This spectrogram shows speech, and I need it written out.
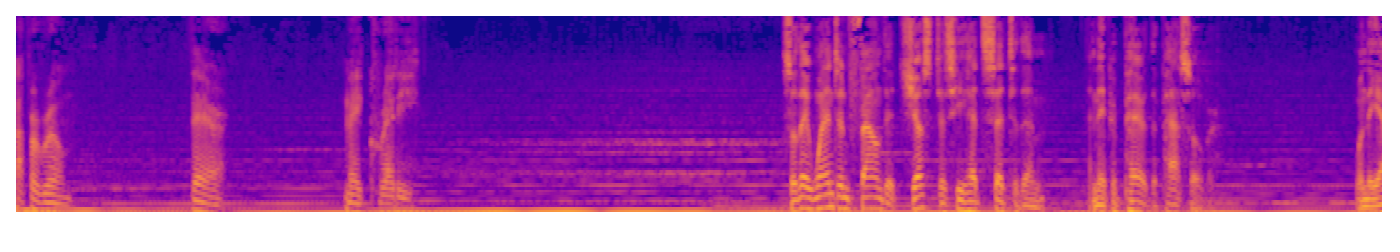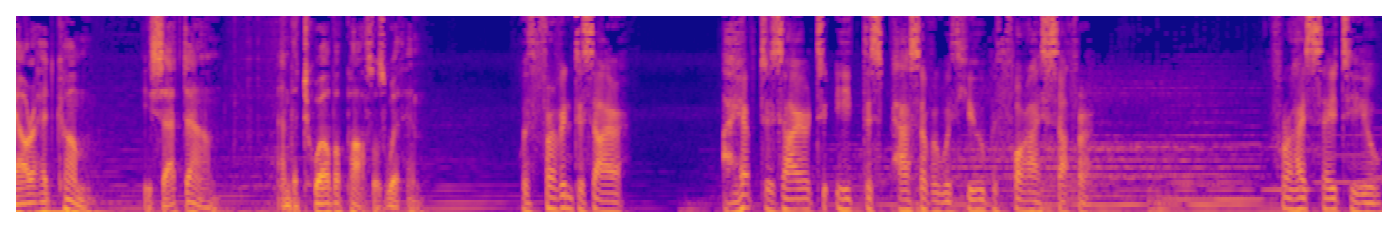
upper room. There, make ready. So they went and found it just as he had said to them, and they prepared the Passover. When the hour had come, he sat down, and the twelve apostles with him. With fervent desire, I have desired to eat this Passover with you before I suffer. For I say to you,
